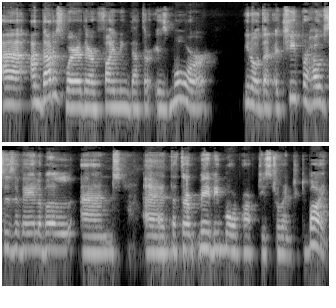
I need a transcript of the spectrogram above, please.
Uh, and that is where they're finding that there is more, you know, that a cheaper house is available and uh, that there may be more properties to rent or to buy.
